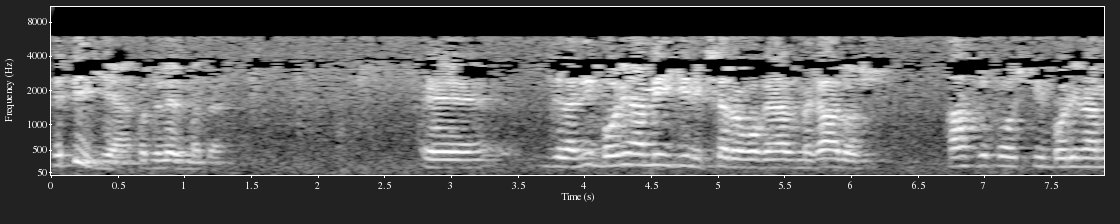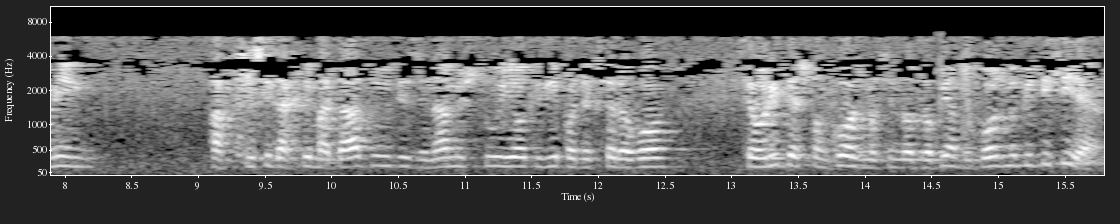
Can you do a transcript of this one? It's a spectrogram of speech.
επίγεια αποτελέσματα. Ε, δηλαδή μπορεί να μην γίνει ξέρω εγώ κανένας μεγάλος άνθρωπος και μπορεί να μην αυξήσει τα χρήματά του, τις δυνάμεις του ή οτιδήποτε ξέρω εγώ θεωρείται στον κόσμο, στην νοοτροπία του κόσμου επιτυχία.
